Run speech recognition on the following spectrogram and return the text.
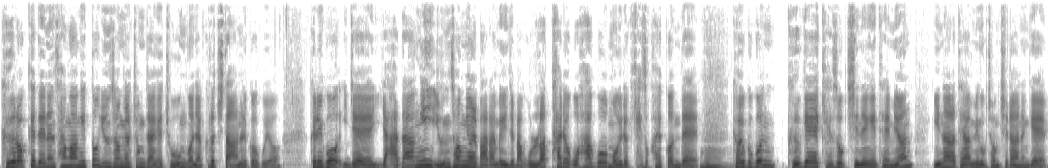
그렇게 되는 상황이 또 윤석열 총장에게 좋은 거냐? 그렇지도 않을 거고요. 그리고 이제 야당이 윤석열 바람에 이제 막 올라타려고 하고 뭐 이렇게 계속 할 건데 음. 결국은 그게 계속 진행이 되면 이 나라 대한민국 정치라는 게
